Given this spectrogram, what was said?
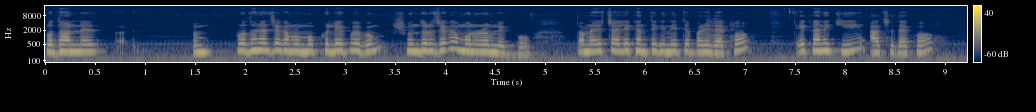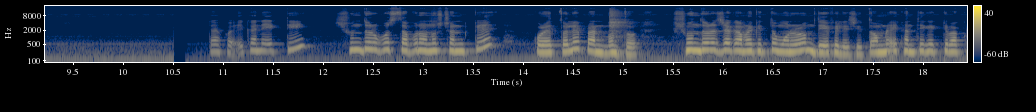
প্রধানের প্রধানের জায়গায় আমরা মুখ্য লিখব এবং সুন্দরের জায়গায় মনোরম লিখব। তো আমরা চাইলে এখান থেকে নিতে পারি, দেখো। এখানে কি আছে, দেখো। দেখো, এখানে একটি সুন্দর উপস্থাপন অনুষ্ঠানকে করে তোলে প্রাণবন্ত। সুন্দরের জায়গায় আমরা কিন্তু মনোরম দিয়ে ফেলেছি। তো আমরা এখান থেকে একটি বাক্য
